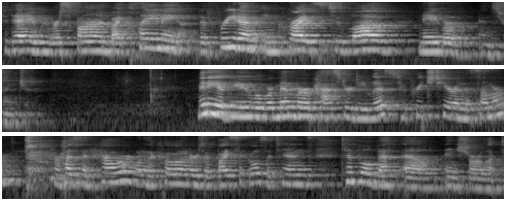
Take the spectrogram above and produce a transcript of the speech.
Today we respond by claiming the freedom in Christ to love neighbor and stranger. Many of you will remember Pastor D. List, who preached here in the summer. Her husband Howard, one of the co owners of Bicycles, attends Temple Beth El in Charlotte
